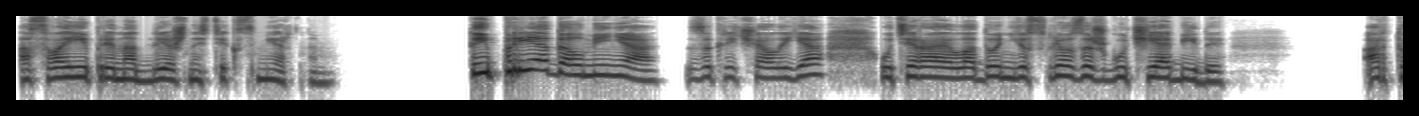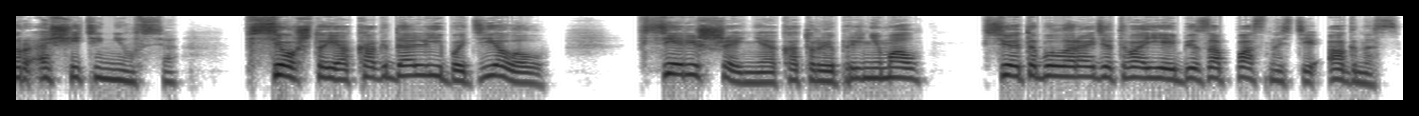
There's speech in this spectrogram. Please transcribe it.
о своей принадлежности к смертным. «Ты предал меня!» — закричала я, утирая ладонью слезы жгучей обиды. Артур ощетинился. «Все, что я когда-либо делал, все решения, которые принимал, все это было ради твоей безопасности, Агнес».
